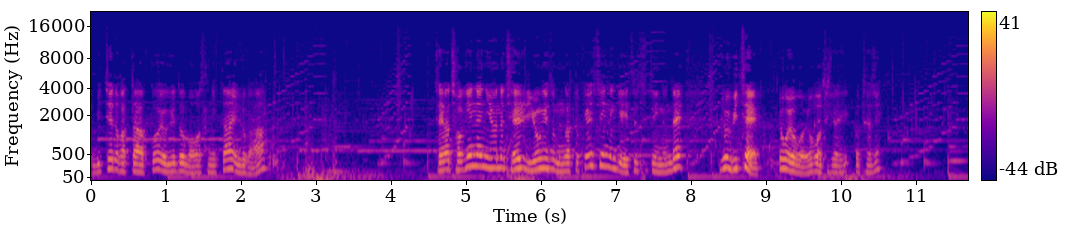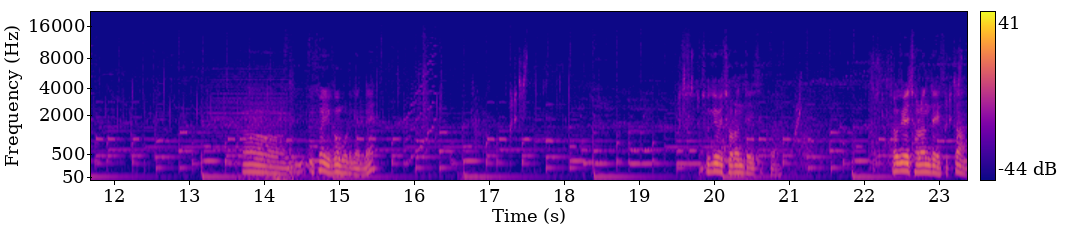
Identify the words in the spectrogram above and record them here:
밑에도 갔다 왔고, 여기도 먹었으니까, 일로 가. 제가 저기 있는 이유는 쟤를 이용해서 뭔가 또 깰 수 있는 게 있을 수도 있는데, 요 밑에, 요거, 요거, 요거 어떻게, 어떻게 하지? 이거, 이거 모르겠네. 저기 왜 저런 데 있을까? 저기 왜 저런 데 있을까?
